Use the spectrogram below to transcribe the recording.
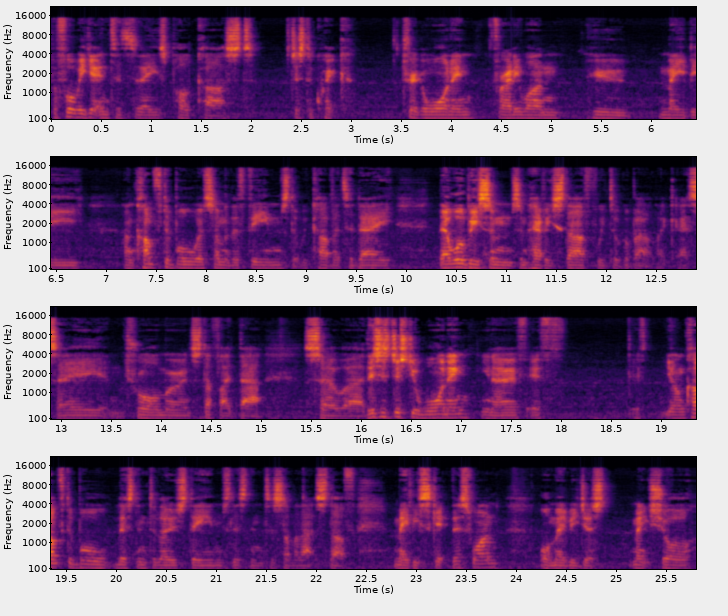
Before we get into today's podcast, just a quick trigger warning for anyone who may be uncomfortable with some of the themes that we cover today. There will be some some heavy stuff. We talk about like SA and trauma and stuff like that. So uh, this is just your warning. You know, if, if if you're uncomfortable listening to those themes, listening to some of that stuff, maybe skip this one, or maybe just make sure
